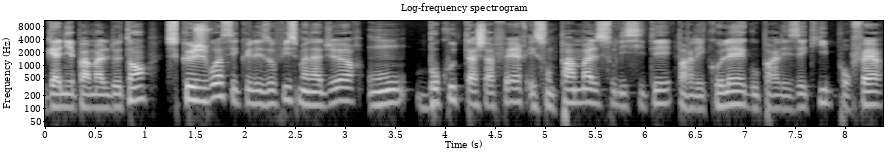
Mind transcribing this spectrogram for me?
gagner pas mal de temps. Ce que je vois, c'est que les office managers ont beaucoup de tâches à faire et sont pas mal sollicités par les collègues ou par les équipes pour faire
